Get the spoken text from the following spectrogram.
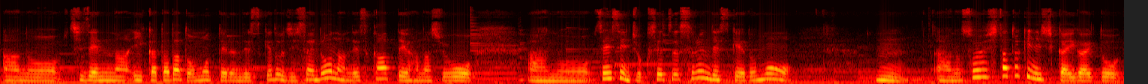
あの自然な言い方だと思ってるんですけど実際どうなんですかっていう話をあの先生に直接するんですけれども、うん、あのそうした時にしか意外と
